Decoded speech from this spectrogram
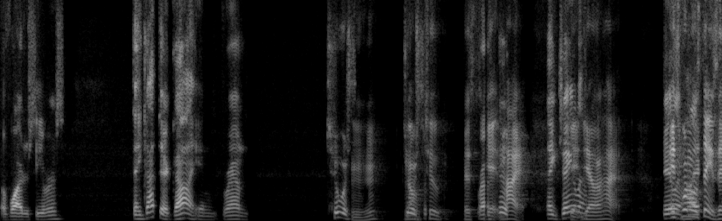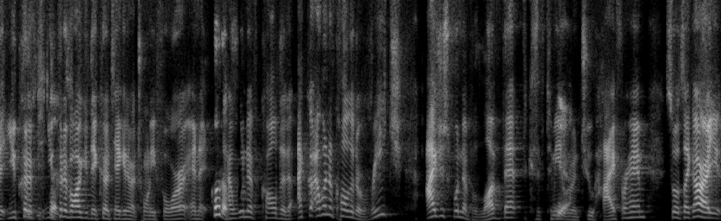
of wide receivers, they got their guy in round two or 3 Mm-hmm. Two No, or two. It's getting two. higher. Like Jalin. yeah, Jalin It's one of those things that you could have you could have argued they could have taken him at 24, and it, I wouldn't have called it. I, I wouldn't have called it a reach. I just wouldn't have loved that because to me it Yeah. would have been too high for him. So it's like, all right,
